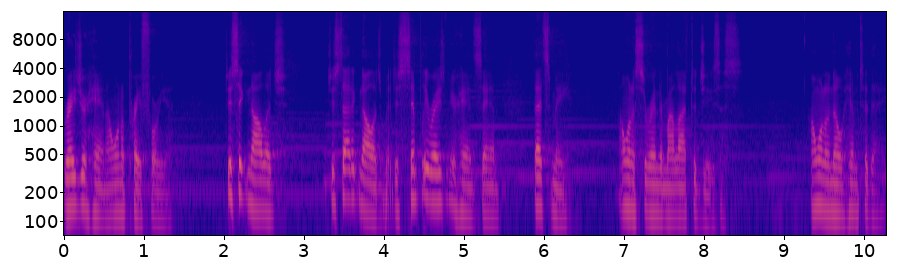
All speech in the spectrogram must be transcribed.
raise your hand, I want to pray for you. Just acknowledge, just that acknowledgement, just simply raising your hand saying, That's me. I want to surrender my life to Jesus. I want to know Him today.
